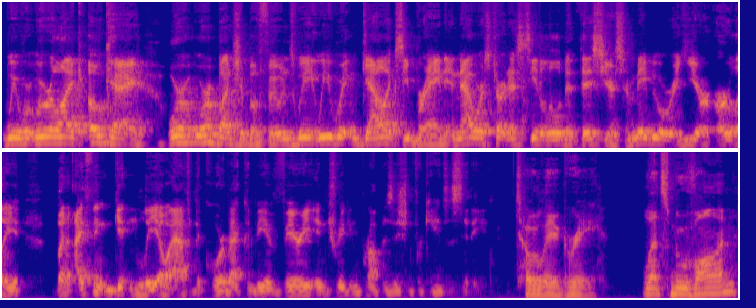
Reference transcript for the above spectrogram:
we were we were like, okay, we're we're a bunch of buffoons. We we went galaxy brain, and now we're starting to see it a little bit this year. So maybe we're a year early. But I think getting Leo after the quarterback could be a very intriguing proposition for Kansas City. Totally agree. Let's move on.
